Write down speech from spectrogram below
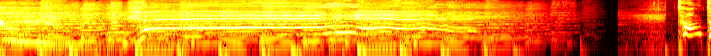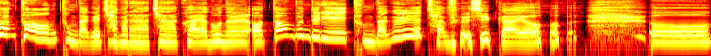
I 통통통 통닭을 잡아라. 자, 과연 오늘 어떤 분들이 통닭을 잡으실까요? 어,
